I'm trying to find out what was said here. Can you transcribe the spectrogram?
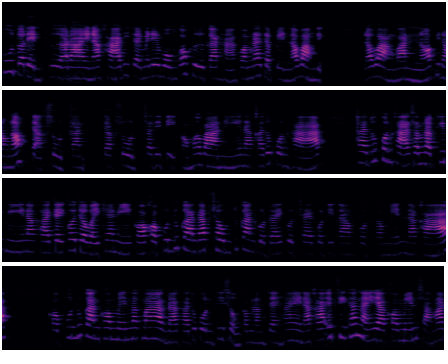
คู่ตัวเด่นคืออะไรนะคะ ที่ใจไม่ได้วงก็คือการหาความน่าจะเป็นระหว่าง ระหว่างวันเนาะพี่น้องเนาะจากสูตรการจากสูตรสถิติของเมื่อวานนี้นะคะ ทุกคนค่ะค่ะทุกคนค่ะสำหรับคลิปนี้นะคะ ใจก็จะไว้แค่นี้ขอขอบคุณทุกการรับชม ทุกการกดไลค์กดแชร์กดติดตามกดคอมเมนต์นะคะ ขอบคุณทุกการคอมเมนต์มากๆนะคะ ทุกคนที่ส่งกำลังใจให้นะคะ FC ท่านไหนอยากคอมเมนต์สามารถ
